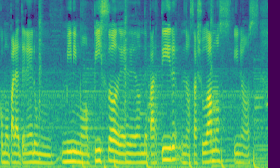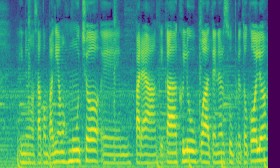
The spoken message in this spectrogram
como para tener un mínimo piso desde donde partir. Nos ayudamos y nos y nos acompañamos mucho eh, para que cada club pueda tener su protocolo.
